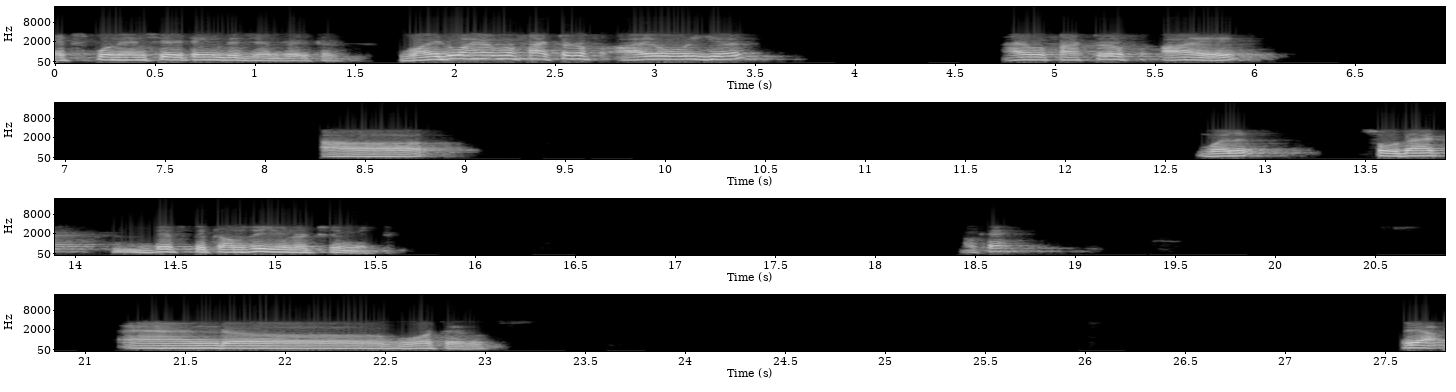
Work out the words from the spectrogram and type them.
exponentiating the generator. Why do I have a factor of i over here? I have a factor of i uh, well, so that this becomes a unitary meter. Okay. And uh, what else? Yeah.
